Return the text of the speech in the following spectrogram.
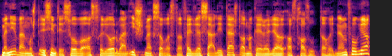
mert nyilván most őszintén szólva azt, hogy Orbán is megszavazta a fegyverszállítást, annak ellenére, hogy azt hazudta, hogy nem fogja,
